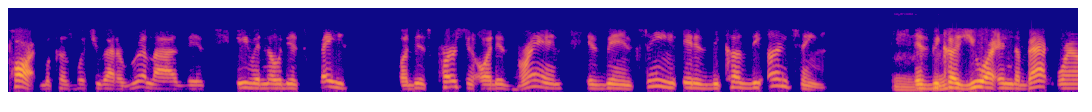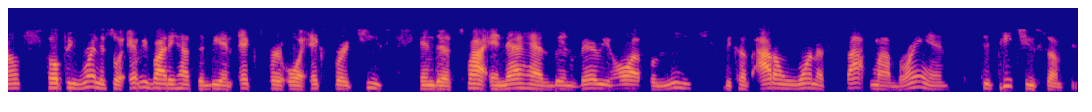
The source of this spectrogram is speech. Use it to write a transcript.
part because what you got to realize is even though this face or this person or this brand is being seen, it is because the unseen. Mm-hmm. It's because you are in the background helping run it. So everybody has to be an expert or expertise in their spot. And that has been very hard for me because I don't want to stop my brand to teach you something.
